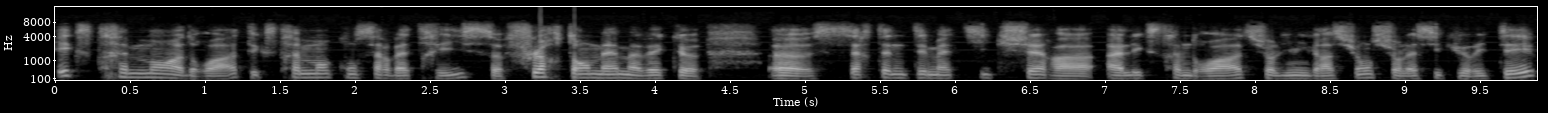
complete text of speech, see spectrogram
extrêmement à droite, extrêmement conservatrice, flirtant même avec euh, euh certaines thématiques chères à, à l'extrême droite, sur l'immigration, sur la sécurité.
